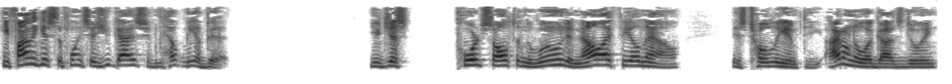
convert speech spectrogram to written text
he finally gets to the point and says, you guys should help me a bit. You just poured salt in the wound and now I feel now is totally empty. I don't know what God's doing.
